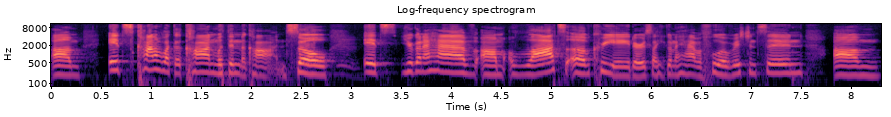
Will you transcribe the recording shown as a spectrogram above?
Um, it's kind of like a con within the con. So it's you're gonna have um, lots of creators. Like you're gonna have a Afua Richardson. Um,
